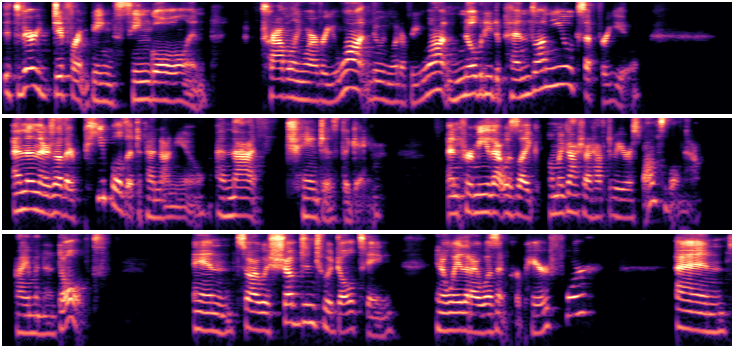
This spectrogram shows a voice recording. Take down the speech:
it's very different being single and traveling wherever you want and doing whatever you want. Nobody depends on you except for you. And then there's other people that depend on you, and that changes the game. And for me, that was like, oh my gosh, I have to be responsible now. I'm an adult. And so I was shoved into adulting in a way that I wasn't prepared for and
